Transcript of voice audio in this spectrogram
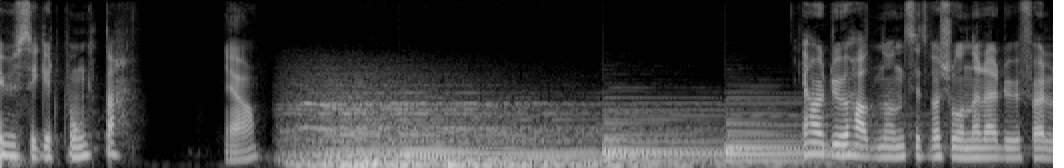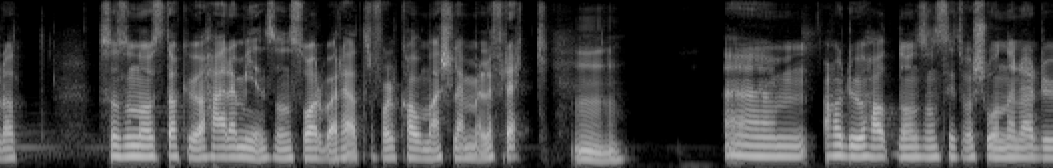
usikkert punkt, da. Ja. Har du hatt noen situasjoner der du føler at Sånn som nå snakker vi her er min sånn sårbarhet, og folk kaller meg slem eller frekk. Mm. Um, har du hatt noen sånne situasjoner der du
